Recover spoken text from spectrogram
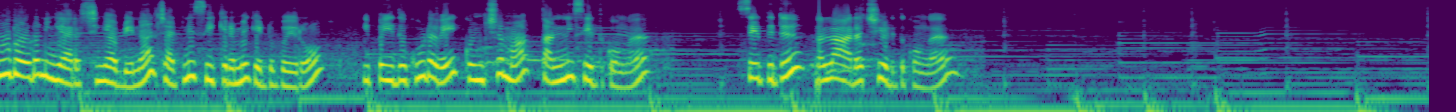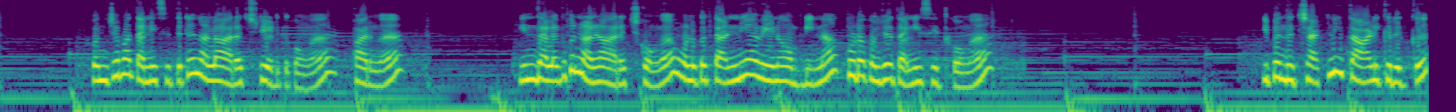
சூடோடு நீங்கள் அரைச்சிங்க அப்படின்னா சட்னி சீக்கிரமே கெட்டு போயிடும் இப்போ இது கூடவே கொஞ்சமாக தண்ணி சேர்த்துக்கோங்க. சேர்த்துட்டு நல்லா அரைச்சி எடுத்துக்கோங்க. கொஞ்சமாக தண்ணி சேர்த்துட்டு நல்லா அரைச்சிட்டு எடுத்துக்கோங்க. பாருங்க. இந்த அளவுக்கு நல்லா அரைச்சிக்கோங்க. உங்களுக்கு தண்ணியாக வேணும் அப்படின்னா கூட கொஞ்சம் தண்ணி சேர்த்துக்கோங்க. இப்போ இந்த சட்னி தாளிக்கிறதுக்கு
